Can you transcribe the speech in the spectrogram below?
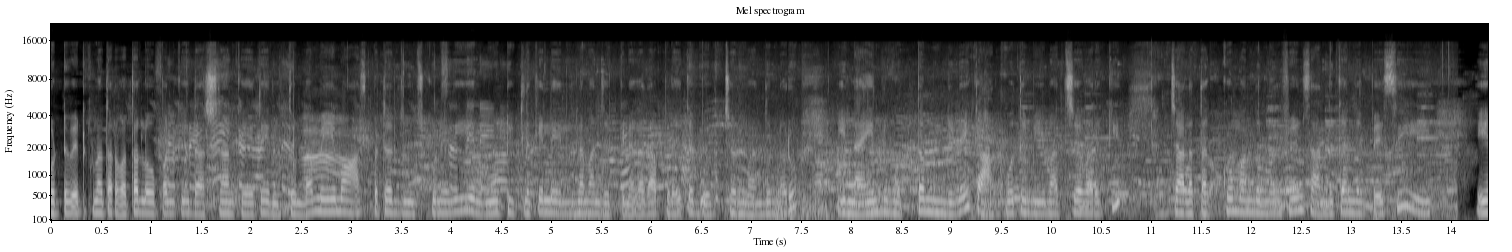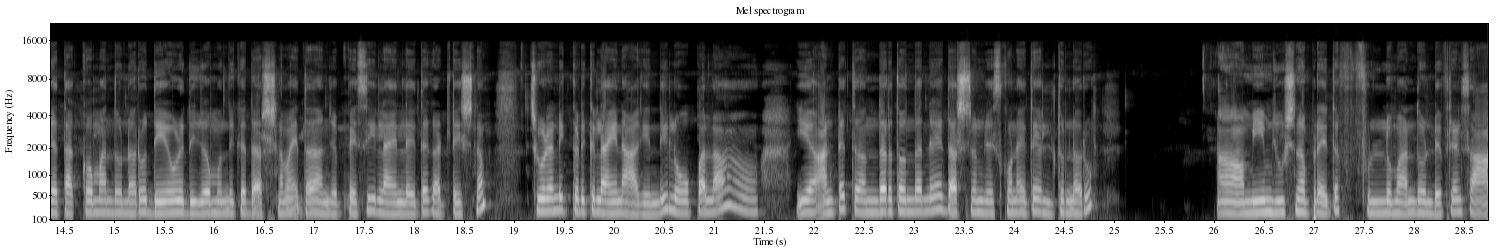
బొట్టు పెట్టుకున్న తర్వాత లోపలికి దర్శనానికి అయితే వెళ్తున్నాం. మేము హాస్పిటల్ చూసుకునేది రూట్ ఇట్లకెళ్ళి వెళ్ళినామని చెప్పిన కదా అప్పుడైతే బొచ్చడు మంది ఉన్నారు. ఈ లైన్లు మొత్తం ఉండినాయి కాకపోతే మేము వచ్చే వరకు చాలా తక్కువ మంది ఉన్నారు ఫ్రెండ్స్. అందుకని చెప్పేసి ఇక తక్కువ మంది ఉన్నారు. దేవుడు దిగముందుకే దర్శనం అవుతుంది అని చెప్పేసి ఈ లైన్లో అయితే కట్టేసినాం చూడండి ఇక్కడికి లైన్ ఆగింది. లోపల ఇక అంటే తొందర తొందరనే దర్శనం చేసుకొని అయితే వెళ్తున్నారు. మేము చూసినప్పుడైతే ఫుల్ మంది ఉండే ఫ్రెండ్స్. ఆ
